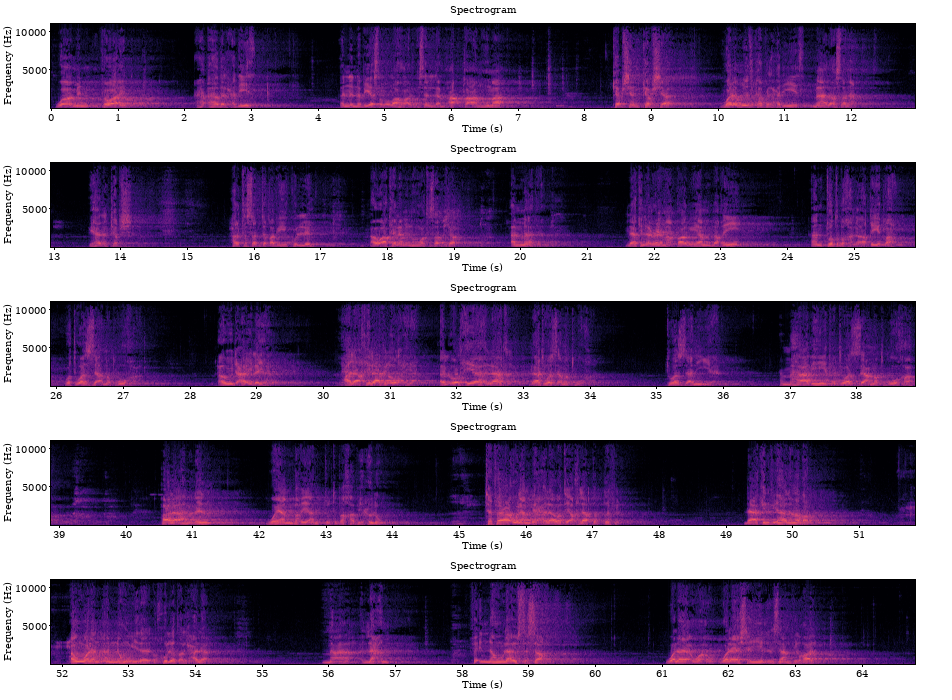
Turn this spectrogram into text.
ومن فوائد هذا الحديث أن النبي صلى الله عليه وسلم عق عنهما كبشا كبشا ولم يذكر في الحديث ماذا صنع بهذا الكبش. هل تصدق به كله أو أكل منه وتصدق؟ أم ماذا؟ لكن العلماء قالوا ينبغي أن تطبخ العقيقة وتوزع مطبوخة أو يدعى إليها. على خلاف الأضحية. الأضحية لا لا توزع مطبوخة. توزع نية. أما هذه فتوزع مطبوخة. قال أهل العلم وينبغي أن تطبخ بحلو. تفاؤلا بحلاوة أخلاق الطفل. لكن في هذا نظر. أولا أنه إذا خلط الحلا مع اللحم فإنه لا يستساغ. ولا ولا يشتهيه الإنسان في الغالب.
